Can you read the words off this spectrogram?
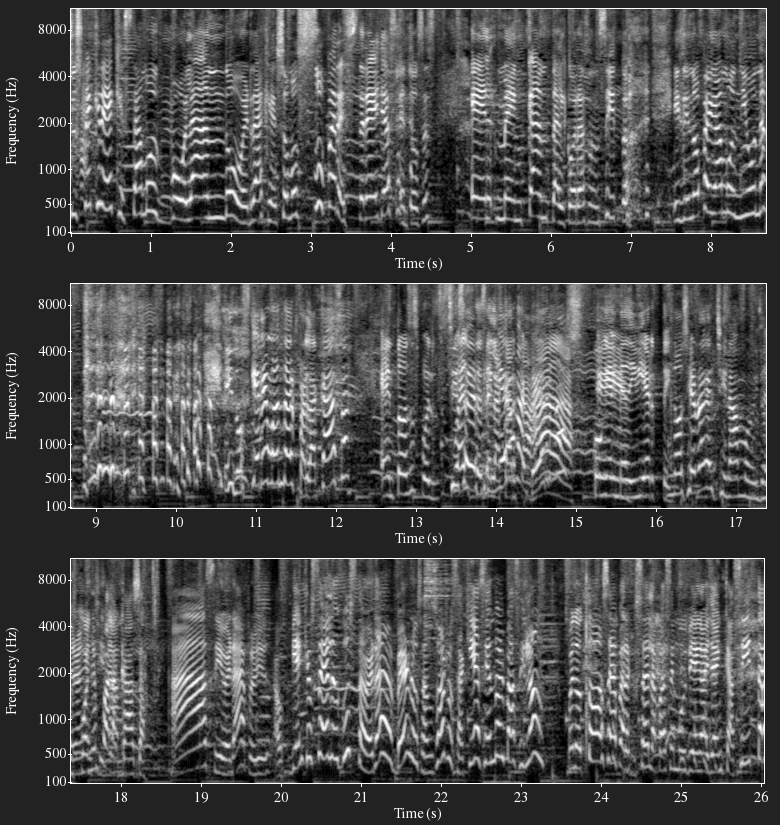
Si usted cree que estamos volando, ¿verdad? Que somos súper estrellas, entonces el me encanta el corazoncito. Y si no pegamos ni una y nos quiere mandar para la casa, entonces pues si se suéltese la carcajada con eh, el me divierte. Nos cierran el chinamo y nos ponen para la casa. Ah, sí, ¿verdad? Pero bien que a ustedes les gusta, ¿verdad? Vernos a nosotros aquí haciendo el vacilón. Bueno, todo sea para que ustedes la pasen muy bien allá en casita.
